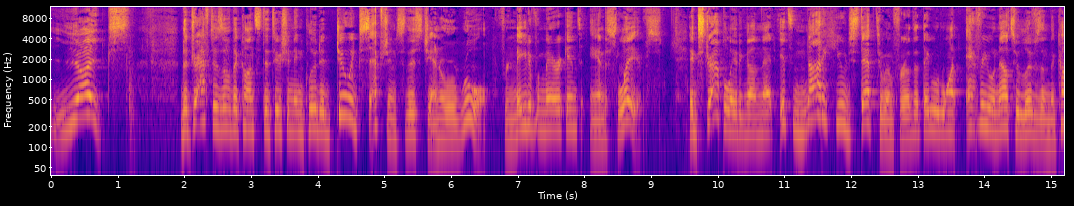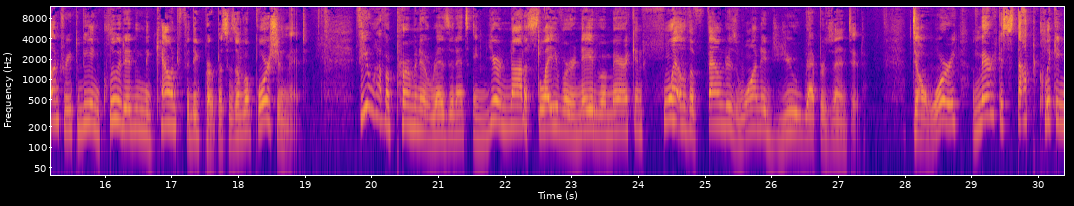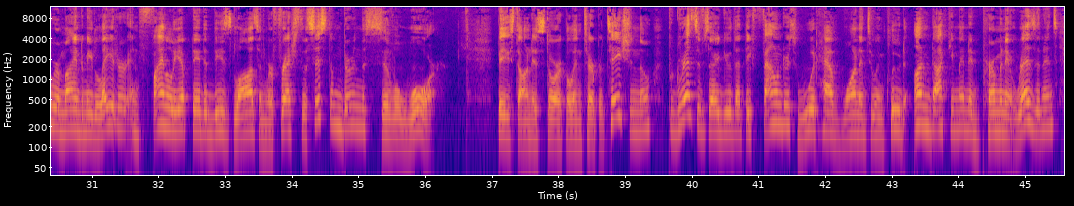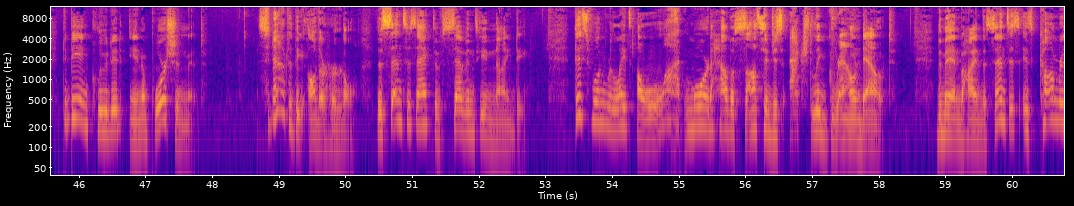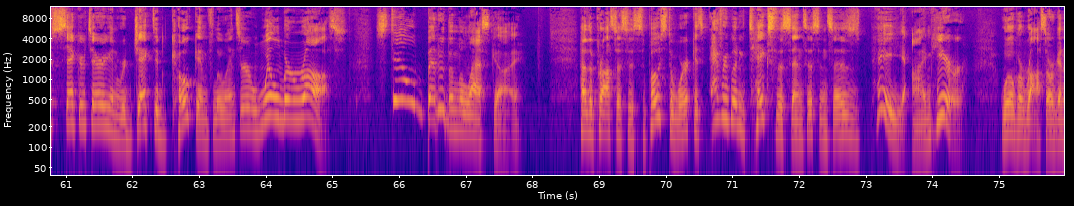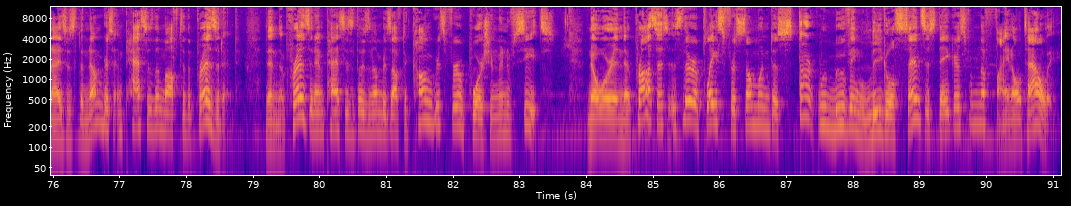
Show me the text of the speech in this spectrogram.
Yikes! The drafters of the Constitution included two exceptions to this general rule, for Native Americans and slaves. Extrapolating on that, it's not a huge step to infer that they would want everyone else who lives in the country to be included in the count for the purposes of apportionment. If you have a permanent residence and you're not a slave or a Native American, well the founders wanted you represented. Don't worry, America stopped clicking remind me later and finally updated these laws and refreshed the system during the Civil War. Based on historical interpretation though, progressives argue that the founders would have wanted to include undocumented permanent residents to be included in apportionment. So now to the other hurdle, the Census Act of 1790. This one relates a lot more to how the sausage is actually ground out. The man behind the census is Commerce Secretary and rejected Coke influencer Wilbur Ross. Still better than the last guy. How the process is supposed to work is everybody takes the census and says, hey, I'm here. Wilbur Ross organizes the numbers and passes them off to the president. Then the president passes those numbers off to Congress for apportionment of seats. Nowhere in the process is there a place for someone to start removing legal census takers from the final tally.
